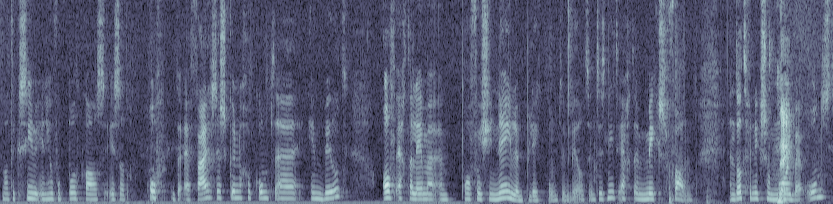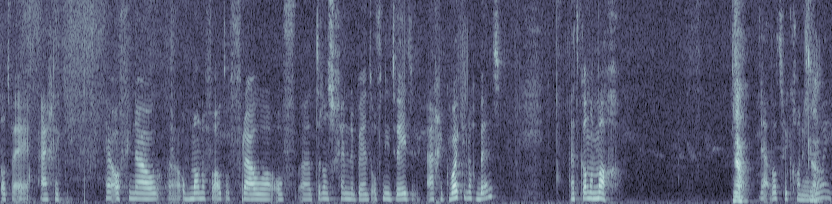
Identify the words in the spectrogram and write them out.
Wat ik zie in heel veel podcasts is dat of de ervaringsdeskundige komt uh, in beeld, of echt alleen maar een professionele blik komt in beeld. En het is niet echt een mix van. En dat vind ik zo mooi Nee. bij ons, dat wij eigenlijk, hè, of je nou uh, op mannen valt of vrouwen, of uh, transgender bent, of niet weet eigenlijk wat je nog bent, het kan en mag. Ja. Ja, dat vind ik gewoon heel Ja. mooi.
